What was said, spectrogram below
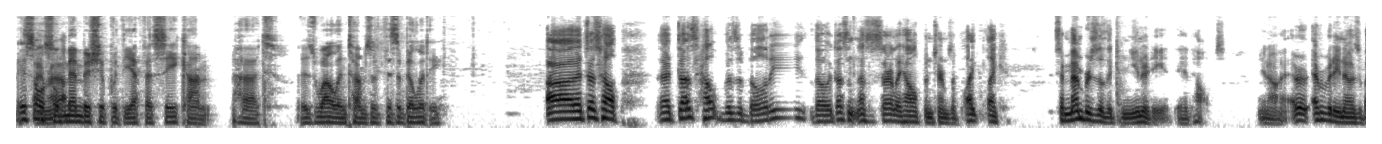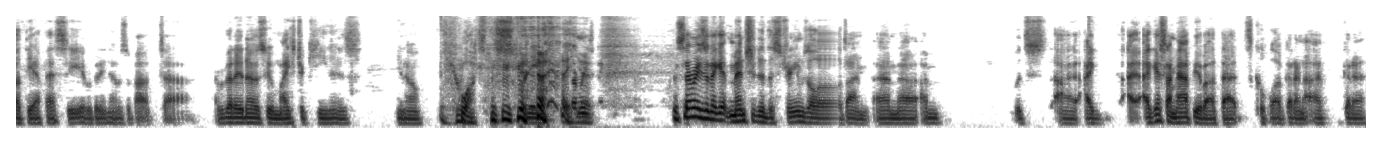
It's Sign also right up. membership with the FSC can't hurt as well in terms of visibility. Uh, that does help. That does help visibility, though it doesn't necessarily help in terms of like like to members of the community. It, it helps. You know, everybody knows about the FSC. Everybody knows about. Uh, everybody knows who Meister Keen is. You know, you watch the stream. for, some reason, for some reason, I get mentioned in the streams all the time, and uh, I'm. Which I, I I guess I'm happy about that. It's cool. I've got an I've got a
